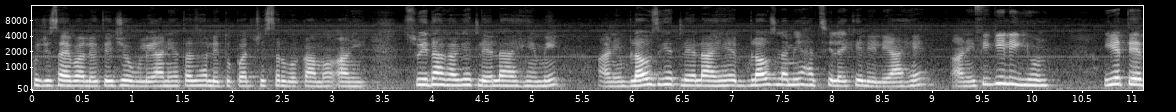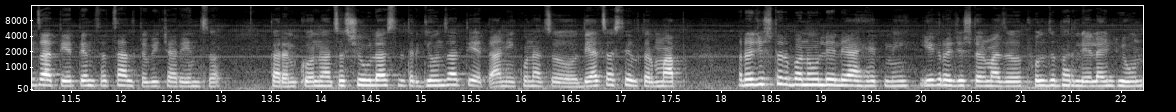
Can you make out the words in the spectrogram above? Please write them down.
फुजी साहेब आले होते जेवले. आणि आता झाले दुपारची सर्व कामं. आणि सुई धागा घेतलेला आहे मी. आणि ब्लाऊज घेतलेला आहे. ब्लाऊजला मी हात शिलाई केलेली आहे आणि ती गेली घेऊन. येते जाते त्यांचं चालतं बिचाऱ्यांचं कारण कोणाचं शिवलं असेल तर घेऊन जातेत आणि कोणाचं द्यायचं असेल तर माप. रजिस्टर बनवलेले आहेत मी. एक रजिस्टर माझं फुल भरलेलं आहे लिहून.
